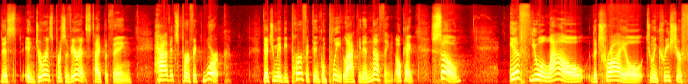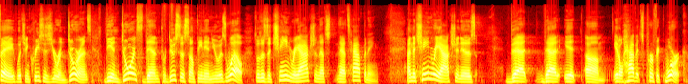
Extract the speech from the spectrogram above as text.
this endurance, perseverance type of thing, have its perfect work that you may be perfect and complete, lacking in nothing. Okay, so if you allow the trial to increase your faith, which increases your endurance, the endurance then produces something in you as well. So there's a chain reaction that's, that's happening. And the chain reaction is that, that it, um, it'll have its perfect work.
